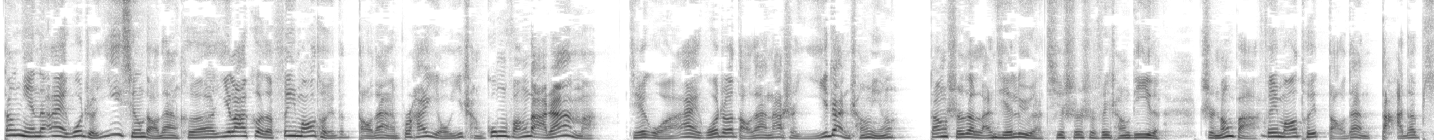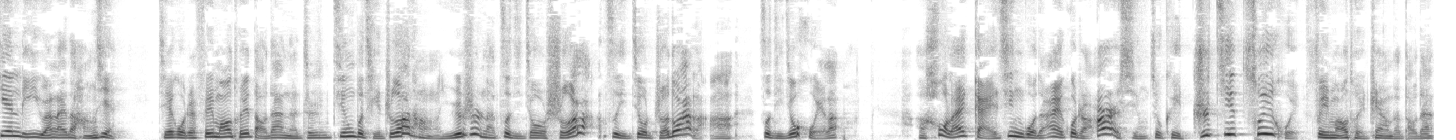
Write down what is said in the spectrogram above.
当年的爱国者一型导弹和伊拉克的飞毛腿的导弹，不是还有一场攻防大战吗？结果爱国者导弹那是一战成名，当时的拦截率啊其实是非常低的，只能把飞毛腿导弹打得偏离原来的航线。结果这飞毛腿导弹呢，真经不起折腾，于是呢自己就折了，自己就折断了啊。自己就毁了，啊，后来改进过的爱国者二型就可以直接摧毁飞毛腿这样的导弹。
